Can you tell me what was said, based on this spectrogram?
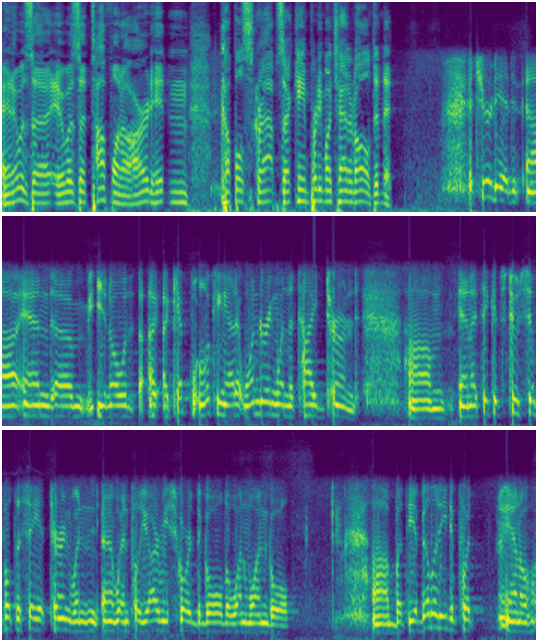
and it was a it was a tough one, a hard hitting couple scraps. That game pretty much had it all, didn't it? It sure did, uh, and um, you know, I, I kept looking at it, wondering when the tide turned. Um, and I think it's too simple to say it turned when uh, when Puljujärvi scored the goal, the one-one goal. Uh, but the ability to put you know,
